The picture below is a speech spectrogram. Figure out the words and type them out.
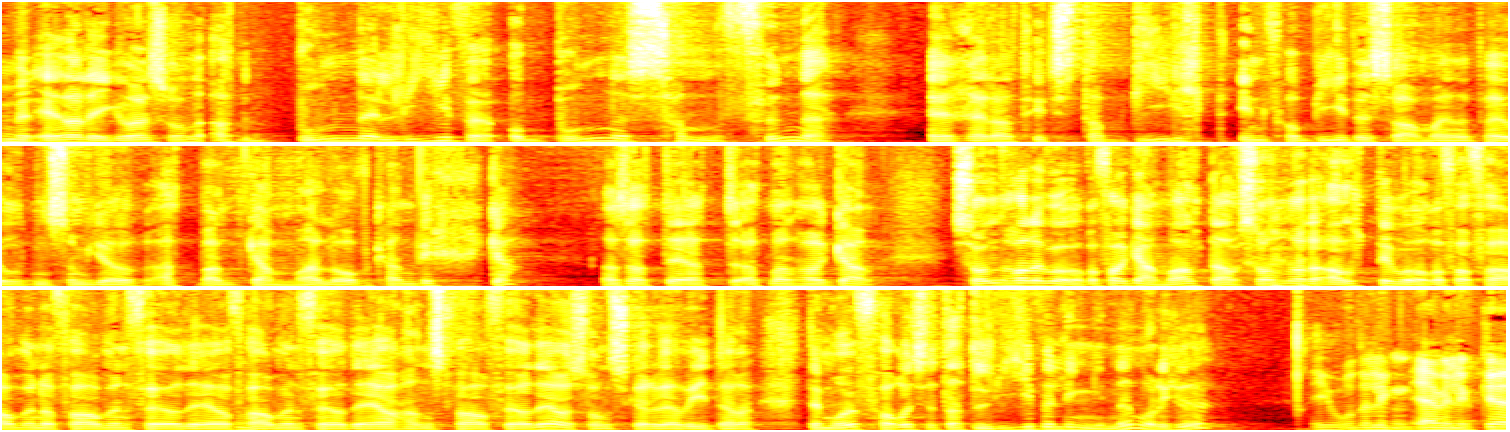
Men er det likevel sånn at bondelivet og bondesamfunnet er relativt stabilt innenfor det samme i denne perioden, som gjør at gammel lov kan virke? Altså at, at, at man har gang Sånn har det vært fra gammelt av. Sånn har det alltid vært for farmen og farmen før det og farmen før det og hans far før det, og sånn skal det være videre. Det må jo forutsette at livet ligner, må det ikke det? Jo, det ligner. Jeg vil jo ikke,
